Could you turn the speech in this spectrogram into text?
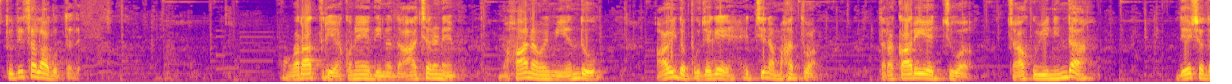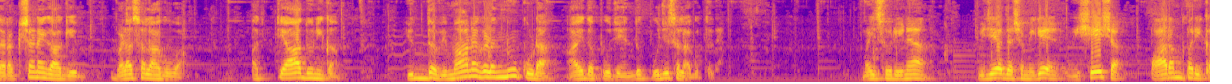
ಸ್ತುತಿಸಲಾಗುತ್ತದೆ. ನವರಾತ್ರಿಯ ಕೊನೆಯ ದಿನದ ಆಚರಣೆ ಮಹಾನವಮಿಯಂದು ಆಯುಧ ಪೂಜೆಗೆ ಹೆಚ್ಚಿನ ಮಹತ್ವ. ತರಕಾರಿ ಹೆಚ್ಚುವ ಚಾಕುವಿನಿಂದ ದೇಶದ ರಕ್ಷಣೆಗಾಗಿ ಬಳಸಲಾಗುವ ಅತ್ಯಾಧುನಿಕ ಯುದ್ಧ ವಿಮಾನಗಳನ್ನೂ ಕೂಡ ಆಯುಧ ಪೂಜೆ ಎಂದು ಪೂಜಿಸಲಾಗುತ್ತದೆ. ಮೈಸೂರಿನ ವಿಜಯದಶಮಿಗೆ ವಿಶೇಷ ಪಾರಂಪರಿಕ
